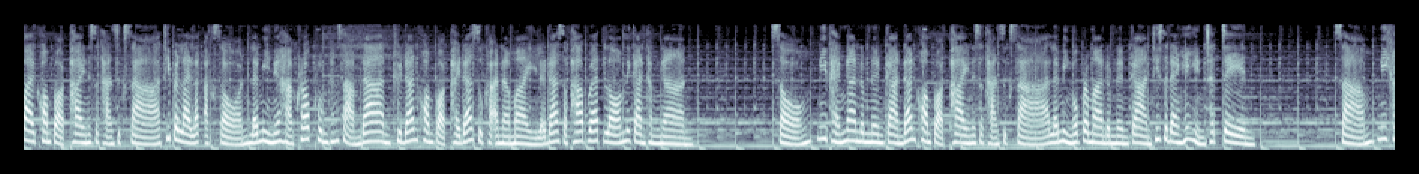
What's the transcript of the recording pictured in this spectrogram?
บายความปลอดภัยในสถานศึกษาที่เป็นลายลักษณ์อักษร และมีเนื้อหาครอบคลุมทั้ง 3 ด้าน คือด้านความปลอดภัยด้านสุขอนามัย และด้านสภาพแวดล้อมในการทำงาน 2. มีแผนงานดำเนินการด้านความปลอดภัยในสถานศึกษา และมีงบประมาณดำเนินการที่แสดงให้เห็นชัดเจน 3. มีค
